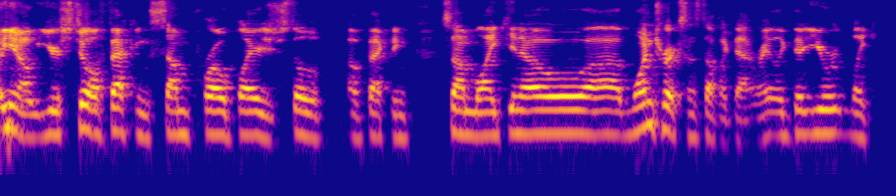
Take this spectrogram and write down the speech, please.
you know you're still affecting some pro players you're still affecting some like you know uh, one tricks and stuff like that right like that you're like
